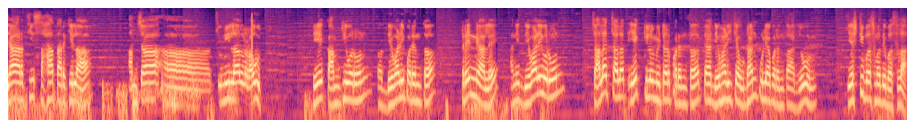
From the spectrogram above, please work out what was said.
ज्या अर्थी सहा तारखेला आमच्या चुनीलाल राऊत हे कामठीवरून देवाळीपर्यंत दिवाळीपर्यंत ट्रेनने आले आणि दिवाळीवरून चालत चालत एक किलोमीटरपर्यंत त्या देवाळीच्या उड्डाणपुल्यापर्यंत येऊन एस टी बसमध्ये बसला.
